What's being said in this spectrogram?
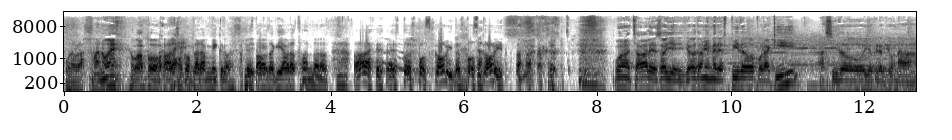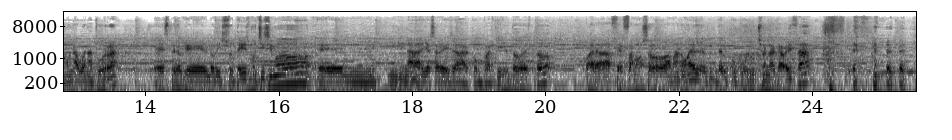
Un abrazo. Manuel, guapo. Ahora se acoplarán micros. Estamos aquí abrazándonos. Ay, esto es post-COVID, es post-COVID. Bueno, chavales, oye, yo también me despido por aquí. Ha sido, yo creo que una, una buena turra. Eh, espero que lo disfrutéis muchísimo. eh, y nada, ya sabéis, a compartir todo esto para hacer famoso a Manuel del, del cucurucho en la cabeza.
